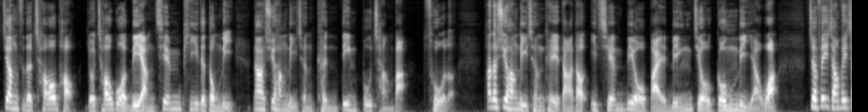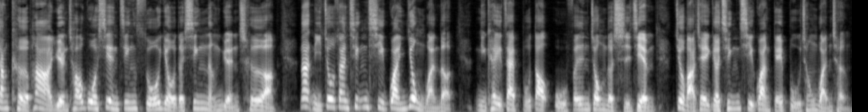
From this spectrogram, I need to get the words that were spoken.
这样子的超跑有超过两千匹的动力，那续航里程肯定不长吧？错了，它的续航里程可以达到一千六百零九公里啊！哇，这非常非常可怕，远超过现今所有的新能源车啊！那你就算氢气罐用完了，你可以在不到五分钟的时间就把这个氢气罐给补充完成。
